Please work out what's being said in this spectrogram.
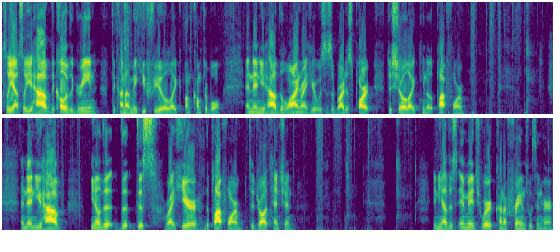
so yeah, so you have the color of the green to kind of make you feel like uncomfortable. And then you have the line right here, which is the brightest part, to show like, you know, the platform. And then you have, you know, the, the, this right here, the platform to draw attention. Then you have this image where it kind of frames within her.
